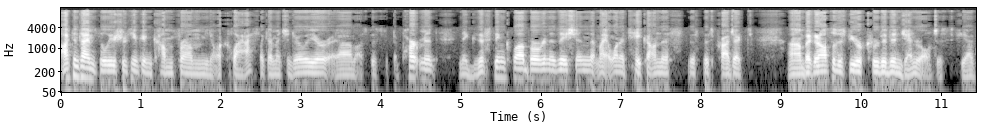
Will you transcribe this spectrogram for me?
Oftentimes, the leadership team can come from, you know, a class, like I mentioned earlier, um, a specific department, an existing club organization that might want to take on this this, this project. Um, but it can also just be recruited in general. Just if you have,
